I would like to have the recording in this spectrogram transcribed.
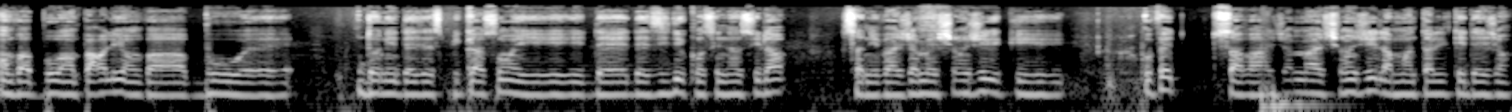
on va beau en parler, on va beau euh, donner des explications et des, des idées concernant cela, ça ne va jamais changer. Et puis, au fait, ça va jamais changer la mentalité des gens.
